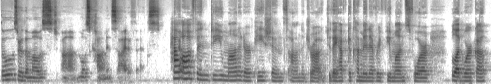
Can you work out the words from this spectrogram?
those are the most um, most common side effects. How often do you monitor patients on the drug? Do they have to come in every few months for blood workup?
